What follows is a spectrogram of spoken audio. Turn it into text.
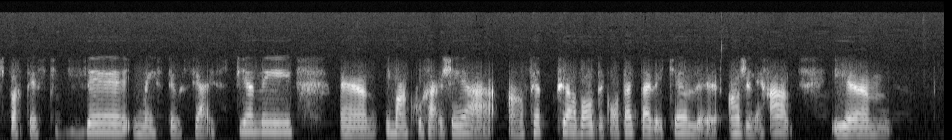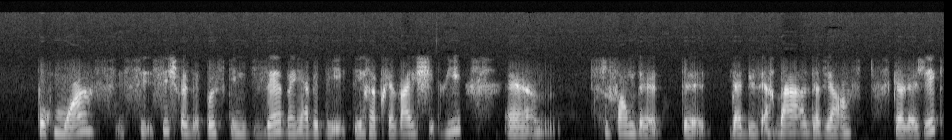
supportais ce qu'il disait, il m'incitait aussi à espionner, il m'encourageait à en fait plus avoir de contact avec elle en général. Et euh, pour moi, si, si, je faisais pas ce qu'il me disait, ben il y avait des, représailles chez lui euh, sous forme d'abus verbal, de violence psychologique.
